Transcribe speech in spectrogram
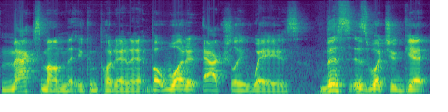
maximum that you can put in it, but what it actually weighs. This is what you get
